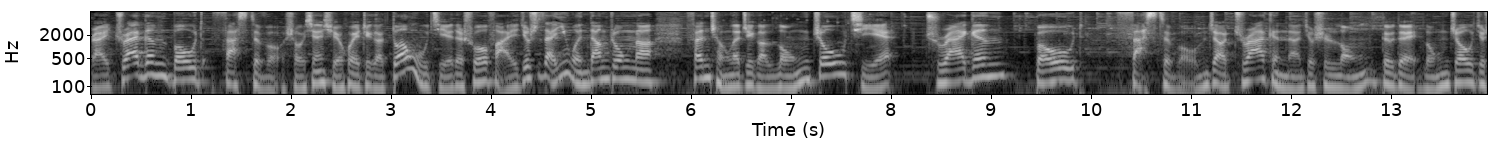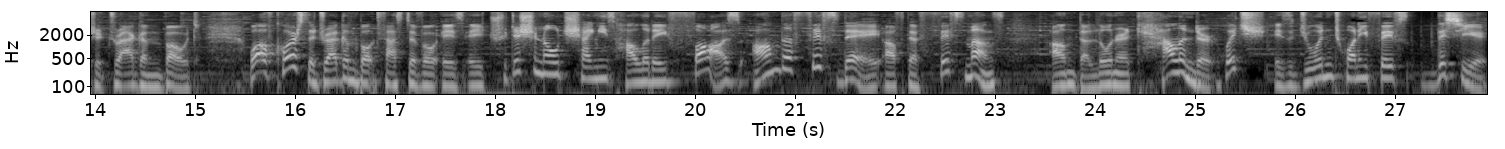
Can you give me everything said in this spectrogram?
，right？Dragon Boat Festival。首先学会这个端午节的说法，也就是在英文当中呢，翻成了这个龙舟节，Dragon Boat。Festival，我们知道 dragon 呢就是龙，对不对？龙舟就是 dragon boat。Well, of course, the Dragon Boat Festival is a traditional Chinese holiday falls on the fifth day of the fifth month On the lunar calendar, which is June 25th this year。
